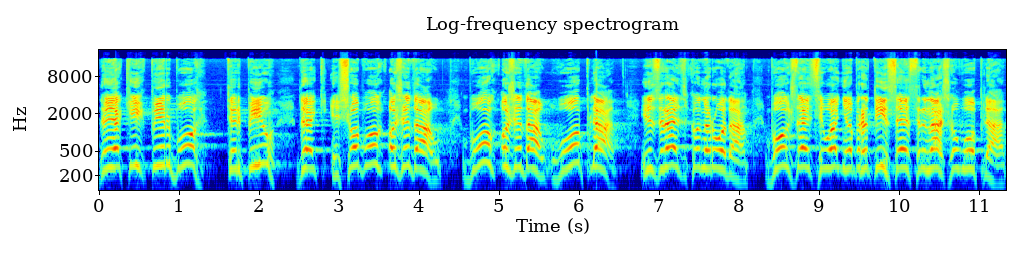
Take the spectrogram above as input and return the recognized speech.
до яких пір Бог терпів, до і що Бог ожидав? Бог ожидав вопля ізраїльського народу. Бог жде сьогодні, брати і сестри, нашого вопля.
